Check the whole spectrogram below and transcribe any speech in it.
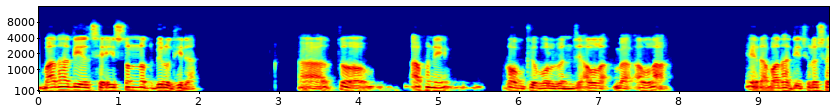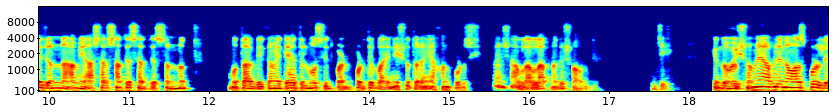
বাধা দিয়েছে এই সুন্নত বিরোধীরা। তো আপনি রবকে বলবেন যে আল্লাহ, বা আল্লাহ, এরা বাধা দিয়েছিল সেই জন্য আমি আসার সাথে সাথে সন্ন্যত মোতাবেক আমি তেহাতুল মসজিদ পড়তে পারিনি, সুতরাং এখন পড়ছি। ইনশাআল্লাহ, আল্লাহ আপনাকে সব দেবে। জি। কিন্তু ওই সময় আপনি নামাজ পড়লে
